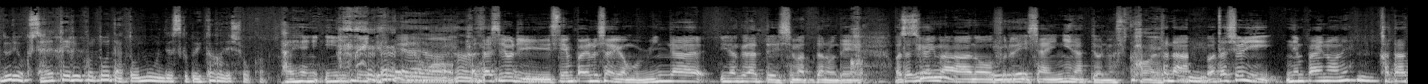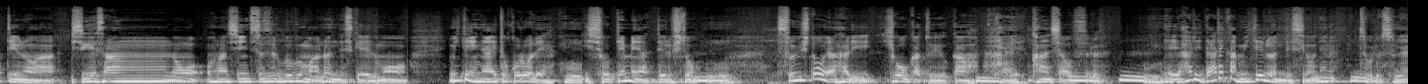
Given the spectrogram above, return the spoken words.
努力されていることだと思うんですけどいかがでしょうか？大変言いにくいんですけれども 私より先輩の社員はもうみんないなくなってしまったので私が今あの古い社員になっております、えー、ただ、私より年配のね、方っていうのは石毛さんのお話に通ずる部分もあるんですけれども見ていないところで一生懸命やってる人、うんそういう人をやはり評価というか、感謝をする、でやはり誰か見てるんですよね、そうですね。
